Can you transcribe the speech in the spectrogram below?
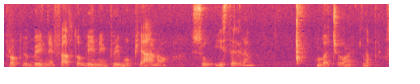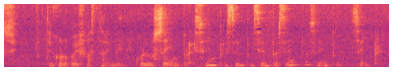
proprio bene fatto bene in primo piano su Instagram. Un bacione, alla prossima. Fate quello che vi fa stare bene, quello sempre, sempre, sempre, sempre, sempre, sempre, sempre.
